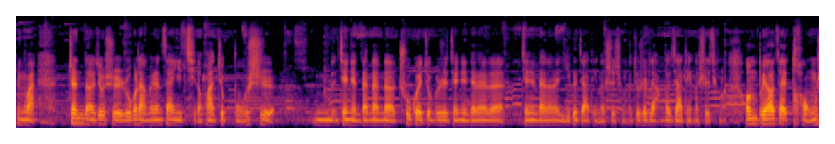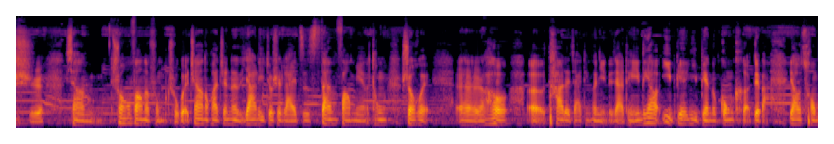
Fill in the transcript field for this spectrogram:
另外，真的就是如果两个人在一起的话，就不是。嗯，简简单单的出柜就不是简简单单的、简简单单的一个家庭的事情了，就是两个家庭的事情了。我们不要再同时向双方的父母出轨，这样的话，真的压力就是来自三方面，同社会，呃，然后呃，他的家庭和你的家庭，一定要一边一边的攻克，对吧？要从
